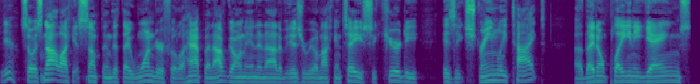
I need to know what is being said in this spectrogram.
Yeah. So it's not like it's something that they wonder if it'll happen. I've gone in and out of Israel, and I can tell you security is extremely tight. Uh, they don't play any games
